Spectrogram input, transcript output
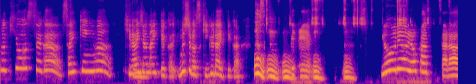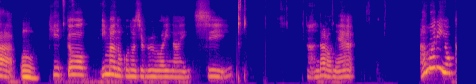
不器用さが最近は嫌いじゃないっていうか、むしろ好きぐらいっていうか、うん助うんうん容量良かったらうんきっと今のこの自分はいないし、なんだろうね。あまり欲が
